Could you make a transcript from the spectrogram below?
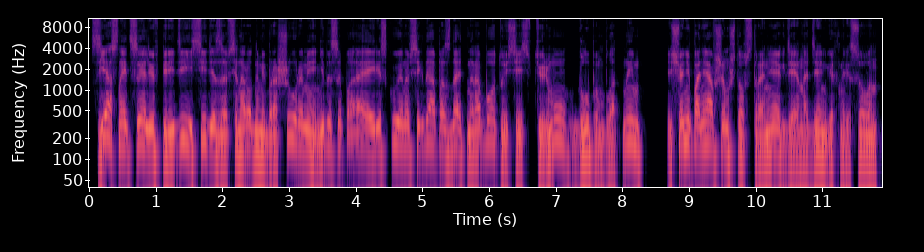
С ясной целью впереди, сидя за всенародными брошюрами, не досыпая и рискуя навсегда опоздать на работу и сесть в тюрьму, глупым блатным, еще не понявшим, что в стране, где на деньгах нарисован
